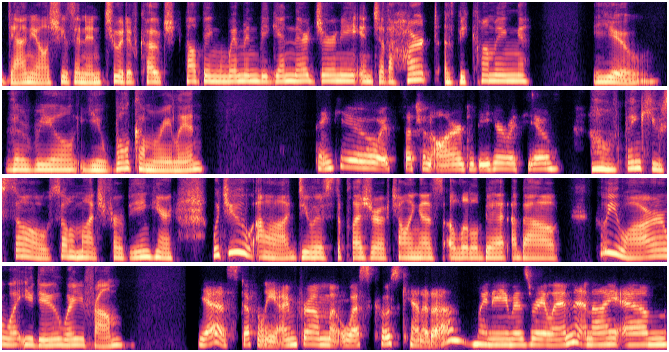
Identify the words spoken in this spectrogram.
Daniel. She's an intuitive coach helping women begin their journey into the heart of becoming you, the real you. Welcome, Rae Lynn. Thank you. It's such an honor to be here with you. Oh, thank you so, so much for being here. Would you uh, do us the pleasure of telling us a little bit about who you are, what you do, where you're from? Yes, definitely. I'm from West Coast Canada. My name is Rae Lynn, and I am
